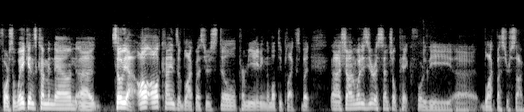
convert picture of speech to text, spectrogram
Force Awakens coming down. Uh, so yeah, all, all kinds of blockbusters still permeating the multiplex. But uh, Sean, what is your essential pick for the uh, blockbuster saga?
